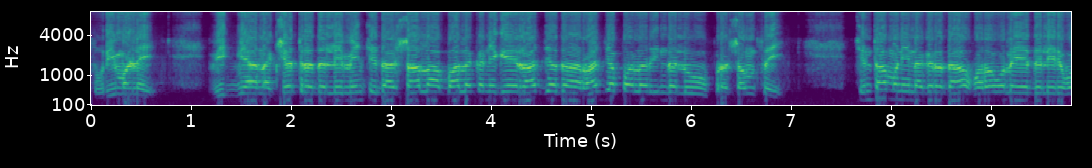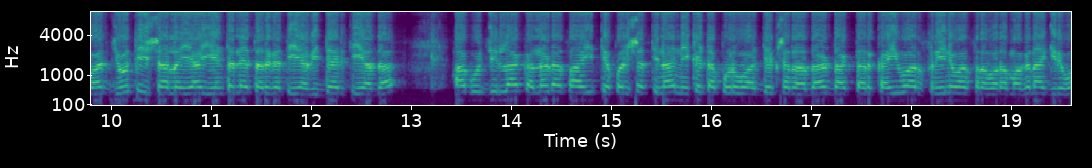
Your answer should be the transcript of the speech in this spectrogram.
ಸುರಿಮಳೆ. ವಿಜ್ಞಾನ ಕ್ಷೇತ್ರದಲ್ಲಿ ಮಿಂಚಿದ ಶಾಲಾ ಬಾಲಕನಿಗೆ ರಾಜ್ಯದ ರಾಜ್ಯಪಾಲರಿಂದಲೂ ಪ್ರಶಂಸೆ. ಚಿಂತಾಮಣಿ ನಗರದ ಹೊರವಲಯದಲ್ಲಿರುವ ಜ್ಯೋತಿ ಶಾಲೆಯ ಎಂಟನೇ ತರಗತಿಯ ವಿದ್ಯಾರ್ಥಿಯಾದ ಹಾಗೂ ಜಿಲ್ಲಾ ಕನ್ನಡ ಸಾಹಿತ್ಯ ಪರಿಷತ್ತಿನ ನಿಕಟಪೂರ್ವ ಅಧ್ಯಕ್ಷರಾದ ಡಾಕ್ಟರ್ ಕೈವಾರ್ ಶ್ರೀನಿವಾಸ್ ರವರ ಮಗನಾಗಿರುವ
